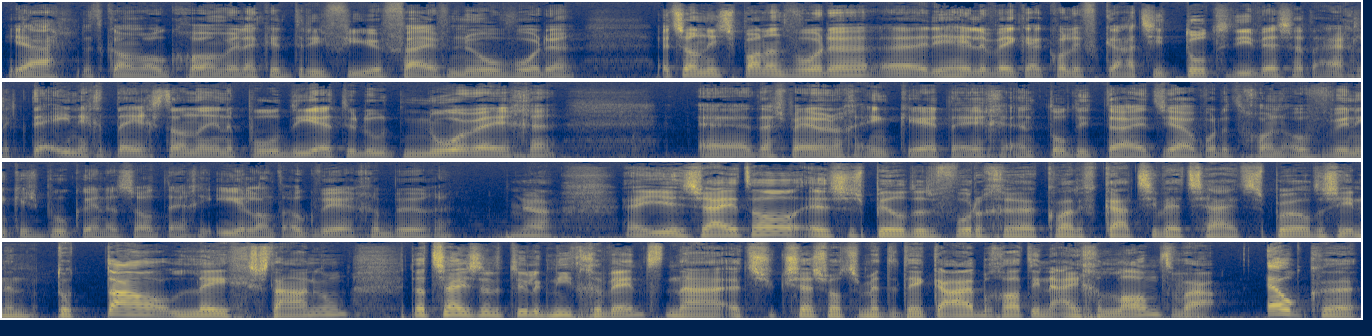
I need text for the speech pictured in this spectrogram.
ja, dat kan ook gewoon weer lekker 3, 4, 5, 0 worden. Het zal niet spannend worden, die hele WK-kwalificatie, tot die wedstrijd eigenlijk de enige tegenstander in de pool die ertoe doet, Noorwegen. Uh, daar spelen we nog één keer tegen. En tot die tijd ja, wordt het gewoon overwinningjes boeken. En dat zal tegen Ierland ook weer gebeuren. Ja, en je zei het al, eh, ze speelden de vorige kwalificatiewedstrijd speelden ze in een totaal leeg stadion. Dat zijn ze natuurlijk niet gewend na het succes wat ze met de TK hebben gehad in eigen land, waar elke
